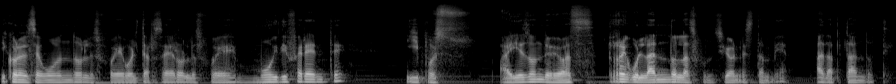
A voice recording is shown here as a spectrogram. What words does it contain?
y con el segundo les fue o el tercero les fue muy diferente y pues ahí es donde vas regulando las funciones también, adaptándote.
